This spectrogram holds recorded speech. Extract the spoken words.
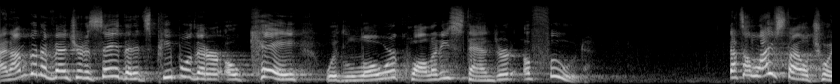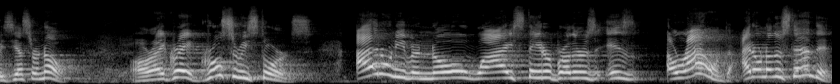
And I'm going to venture to say that it's people that are okay with lower quality standard of food. That's a lifestyle choice, yes or no? All right, great. Grocery stores. I don't even know why Stater Brothers is around. I don't understand it.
